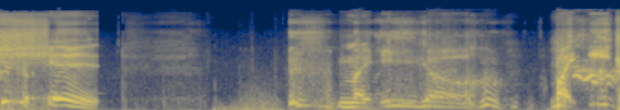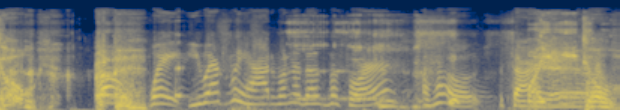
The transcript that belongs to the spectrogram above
shit! My ego. My ego! Oh, wait, you actually had one of those before? Oh, sorry. My sorry. ego!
